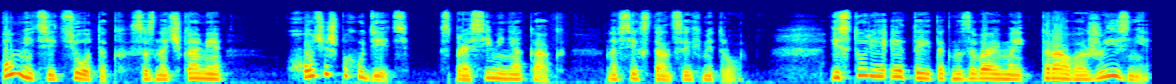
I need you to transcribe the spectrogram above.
Помните теток со значками «Хочешь похудеть? Спроси меня как» на всех станциях метро? История этой так называемой «трава жизни»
